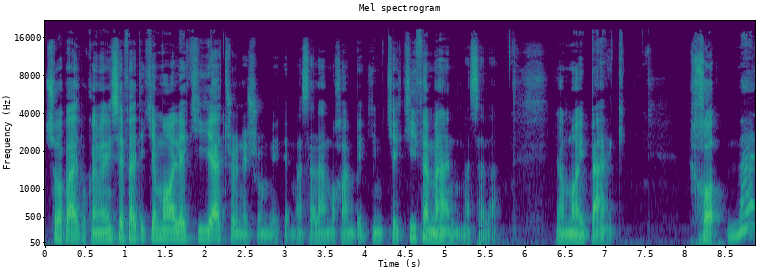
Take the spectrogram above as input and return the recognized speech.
صحبت بکنیم. یعنی صفتی که مالکیت رو نشون میده. مثلا می‌خوایم بگیم که کیف من مثلا یا مای بگ خب من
